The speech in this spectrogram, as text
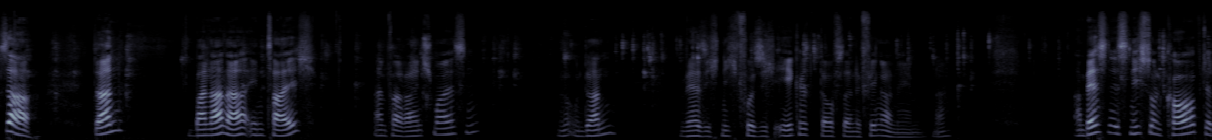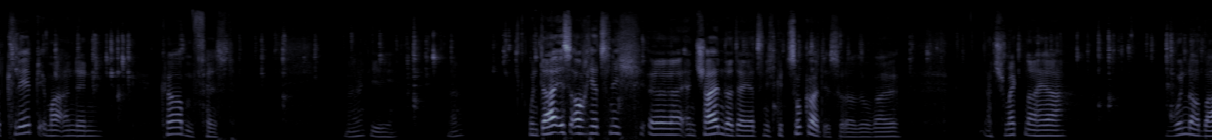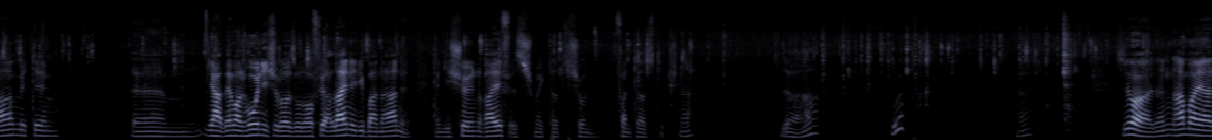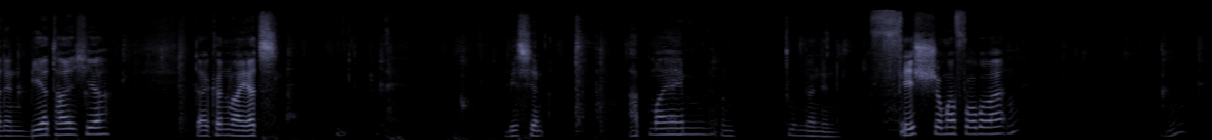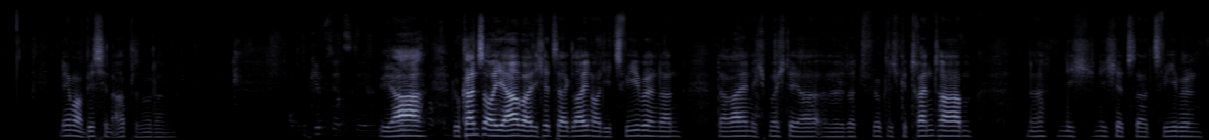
So, dann Banana in Teich einfach reinschmeißen. Und dann, wer sich nicht vor sich ekelt, darf seine Finger nehmen. Ne? Am besten ist nicht so ein Korb, der klebt immer an den Körben fest. Ne, die, ja. Und da ist auch jetzt nicht äh, entscheidend, dass er jetzt nicht gezuckert ist oder so, weil das schmeckt nachher wunderbar mit dem, ähm, ja, wenn man Honig oder so drauf will, alleine die Banane, wenn die schön reif ist, schmeckt das schon fantastisch. Ne? So. Upp. Ja. So, dann haben wir ja den Bierteig hier. Da können wir jetzt ein bisschen abmeimen und tun dann den Fisch schon mal vorbereiten. Nehme mal ein bisschen ab, so dann. Also du kippst jetzt den. Ja, du kannst auch ja, weil ich jetzt ja gleich noch die Zwiebeln dann da rein. Ich möchte ja äh, das wirklich getrennt haben. Ne? Nicht, nicht jetzt da Zwiebeln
